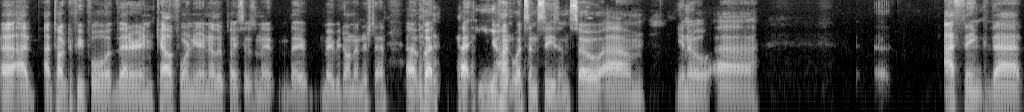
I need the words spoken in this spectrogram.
uh, I I talk to people that are in California and other places, and they they maybe don't understand. Uh, but uh, you hunt what's in season. So um, you know. Uh, I think that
